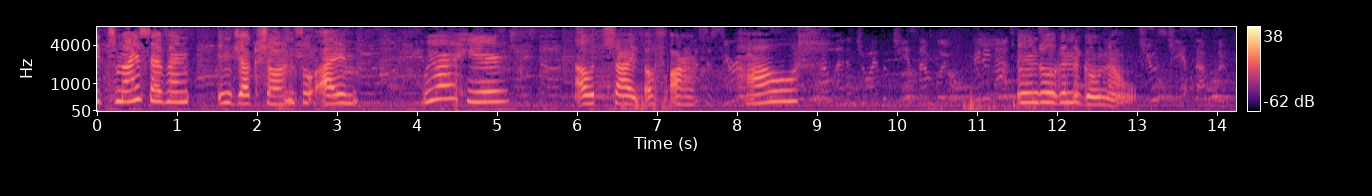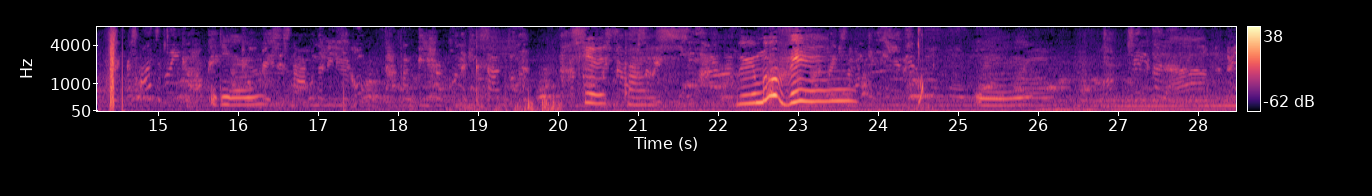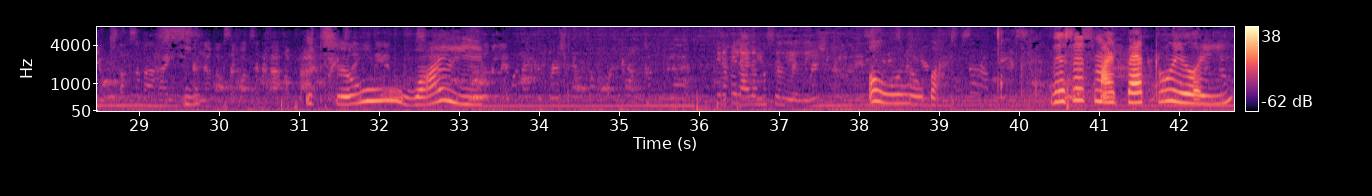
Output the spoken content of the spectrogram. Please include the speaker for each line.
Speaker 1: It's my seventh injection, so I'm. We are here outside of our house, and we're gonna go now. Dear. See this, guys. We're moving. And see, it's so white.
Speaker 2: Pinakilala mo si Lily.
Speaker 1: Oh no, ba? This is my pet Lily.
